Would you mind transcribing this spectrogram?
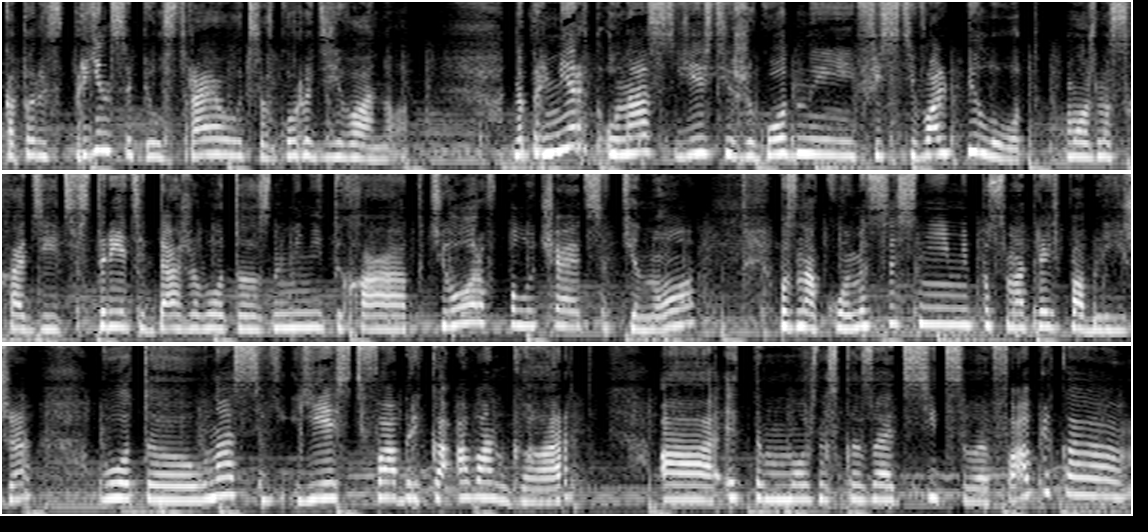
которые в принципе устраиваются в городе Иваново. Например, у нас есть ежегодный фестиваль «Пилот». Можно сходить, встретить даже вот знаменитых актеров, получается, кино, познакомиться с ними, посмотреть поближе. Вот э, у нас есть фабрика «Авангард», а это, можно сказать, ситцевая фабрика,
